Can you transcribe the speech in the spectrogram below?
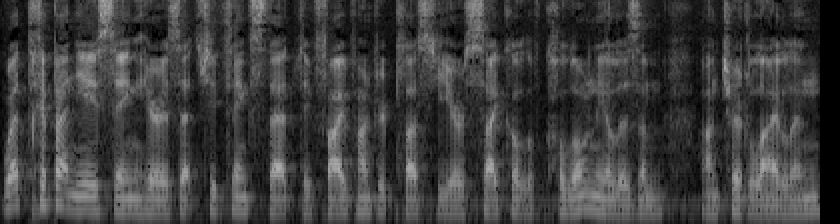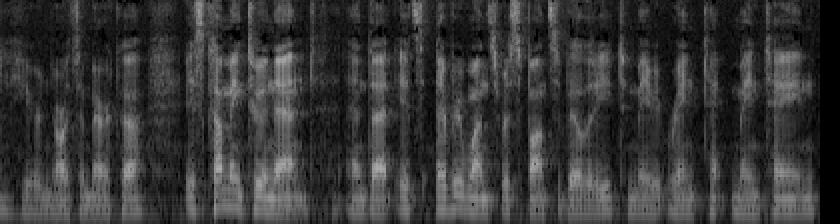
What Trépanier is saying here is that she thinks that the 500 plus year cycle of colonialism on Turtle Island, here in North America, is coming to an end, and that it's everyone's responsibility to ma- maintain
